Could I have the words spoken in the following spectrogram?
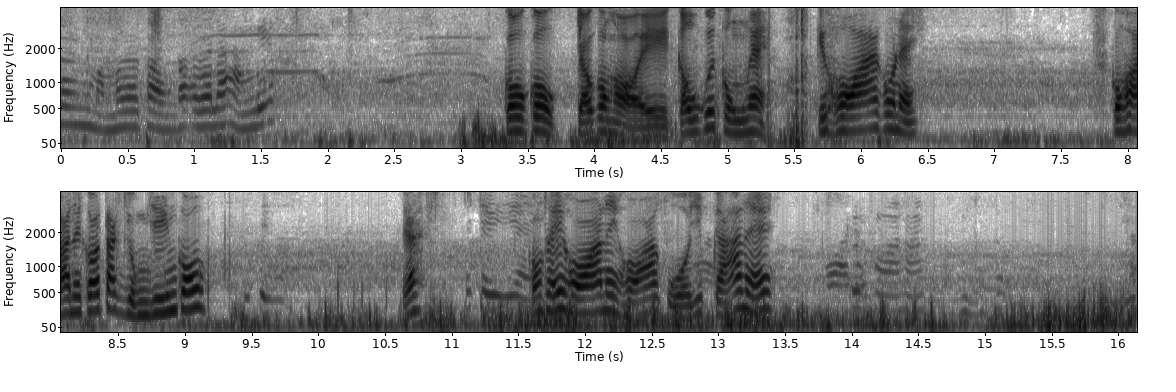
là mà mưa còn không biết. Cô cô, cho con hỏi câu cuối cùng nghe. Cái hoa cô này. cô hoa này có tác dụng gì không cô? Dạ. yeah. Con thấy hoa này, hoa của diếp cá này. Chứ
